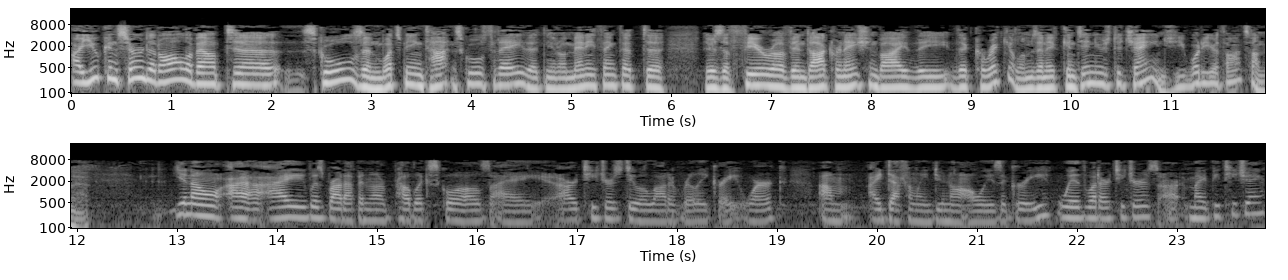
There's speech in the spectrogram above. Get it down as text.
are you concerned at all about uh, schools and what's being taught in schools today? That you know, many think that uh, there's a fear of indoctrination by the the curriculums, and it continues to change. What are your thoughts on that? You know, I, I was brought up in our public schools. I our teachers do a lot of really great work. Um, I definitely do not always agree with what our teachers are, might be teaching,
